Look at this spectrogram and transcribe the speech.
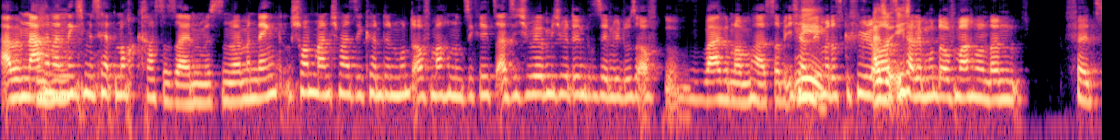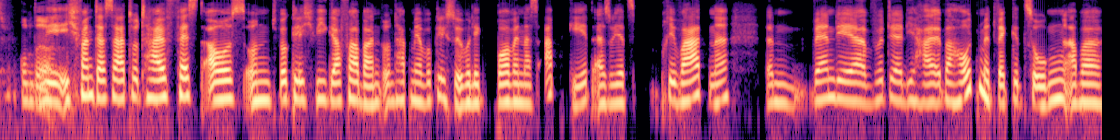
Aber im Nachhinein mhm. denke ich mir, es hätte noch krasser sein müssen, weil man denkt schon manchmal, sie könnte den Mund aufmachen und sie kriegt es. Also ich würde mich würde interessieren, wie du es wahrgenommen hast. Aber ich nee. hatte immer das Gefühl, also oh, sie ich, kann den Mund aufmachen und dann fällt es runter. Nee, ich fand, das sah total fest aus und wirklich wie Gafferband und habe mir wirklich so überlegt, boah, wenn das abgeht, also jetzt privat, ne, dann werden dir, wird ja die halbe Haut mit weggezogen, aber.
